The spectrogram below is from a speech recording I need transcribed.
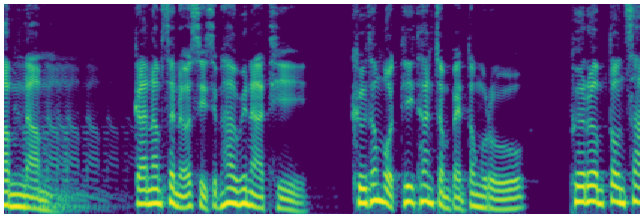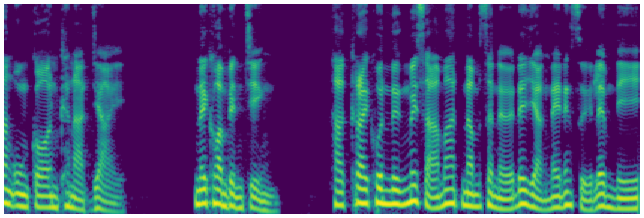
คำนำ การนำเสนอ 45 วินาที คือทั้งหมดที่ท่านจำเป็นต้องรู้ เพื่อเริ่มต้นสร้างองค์กรขนาดใหญ่ ในความเป็นจริง หากใครคนหนึ่งไม่สามารถนำเสนอได้อย่างในหนังสือเล่มนี้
